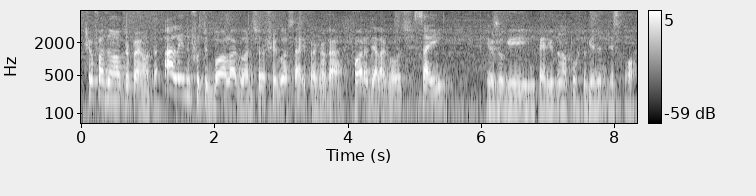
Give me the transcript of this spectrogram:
deixa eu fazer uma outra pergunta. Além do futebol alagoano, o senhor chegou a sair para jogar fora de Alagoas? Saí, eu joguei um período na Portuguesa de Desporto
